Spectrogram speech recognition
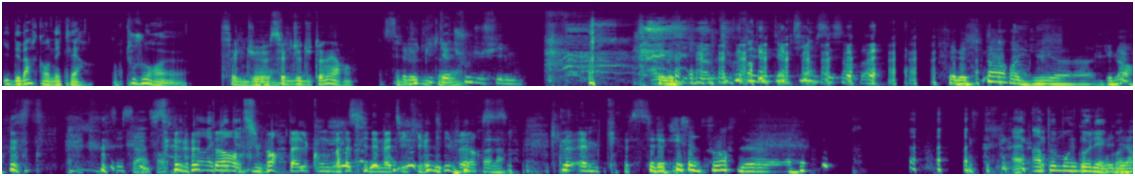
il débarque en éclair. Donc toujours, euh, C'est le dieu, c'est le dieu du tonnerre. C'est le du Pikachu tonnerre. du film. Ah, il fait un petit côté détective, c'est sympa. c'est le Thor du euh, du lore C'est ça. C'est le Thor du Mortal Kombat Cinematic Universe. Voilà. Le MK. c'est le Chris Hemsworth de Un peu moins gaulé, quoi.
